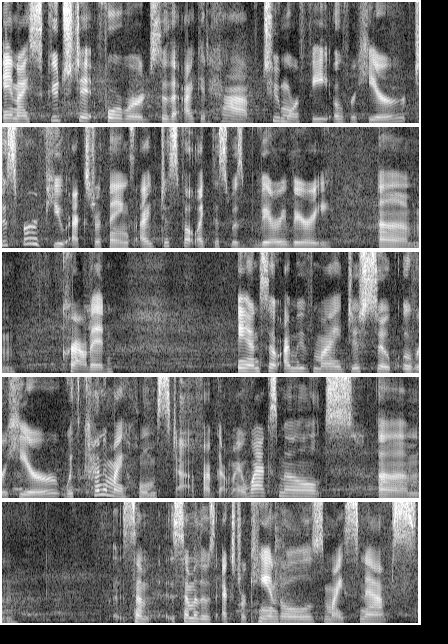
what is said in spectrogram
and I scooched it forward so that I could have two more feet over here just for a few extra things. I just felt like this was very, very um, crowded. And so I moved my dish soap over here with kind of my home stuff. I've got my wax melts, um, some some of those extra candles, my snaps,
